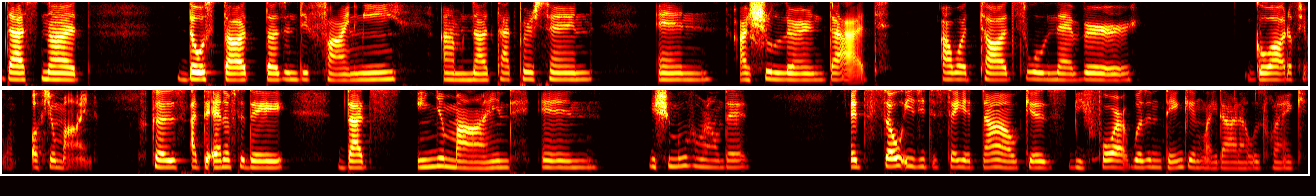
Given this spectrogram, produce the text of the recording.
That's not those thoughts doesn't define me. I'm not that person and I should learn that our thoughts will never go out of your of your mind because at the end of the day that's in your mind and you should move around it it's so easy to say it now because before i wasn't thinking like that. I was like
